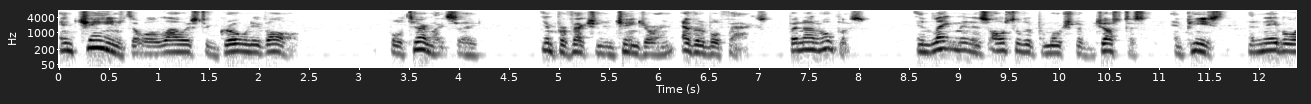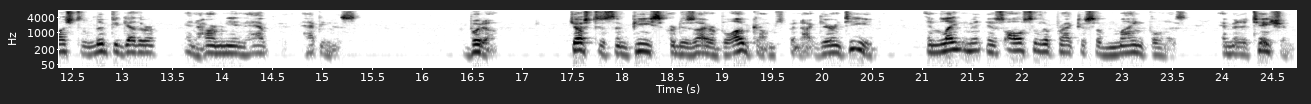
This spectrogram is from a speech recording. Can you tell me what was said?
and change that will allow us to grow and evolve. Voltaire might say, imperfection and change are inevitable facts, but not hopeless. Enlightenment is also the promotion of justice and peace that enable us to live together in harmony and ha- happiness. Buddha, justice and peace are desirable outcomes, but not guaranteed. Enlightenment is also the practice of mindfulness and meditation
